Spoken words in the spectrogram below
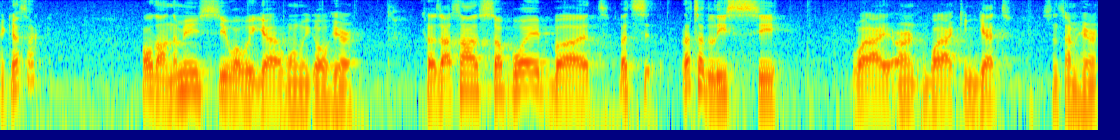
I guess I... Hold on, let me see what we get when we go here. Because that's not a subway, but let's let's at least see what I earn, what I can get since I'm here.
